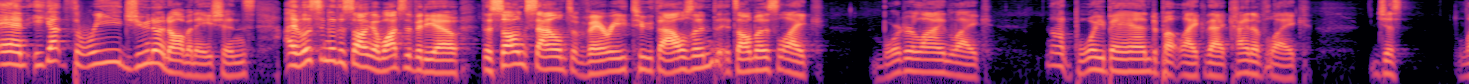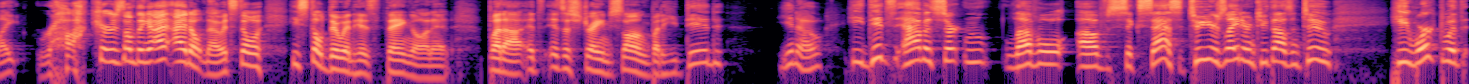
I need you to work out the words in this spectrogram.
And he got three Juno nominations. I listened to the song, I watched the video. The song sounds very 2000. It's almost like borderline, like not boy band, but like that kind of like just light rock or something. I, I don't know. It's still he's still doing his thing on it, but uh, it's it's a strange song. But he did, you know, he did have a certain level of success. Two years later, in 2002, he worked with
